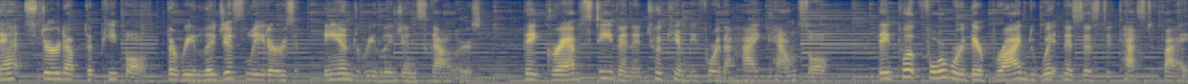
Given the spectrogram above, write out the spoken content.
That stirred up the people, the religious leaders, and religion scholars. They grabbed Stephen and took him before the high council. They put forward their bribed witnesses to testify.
